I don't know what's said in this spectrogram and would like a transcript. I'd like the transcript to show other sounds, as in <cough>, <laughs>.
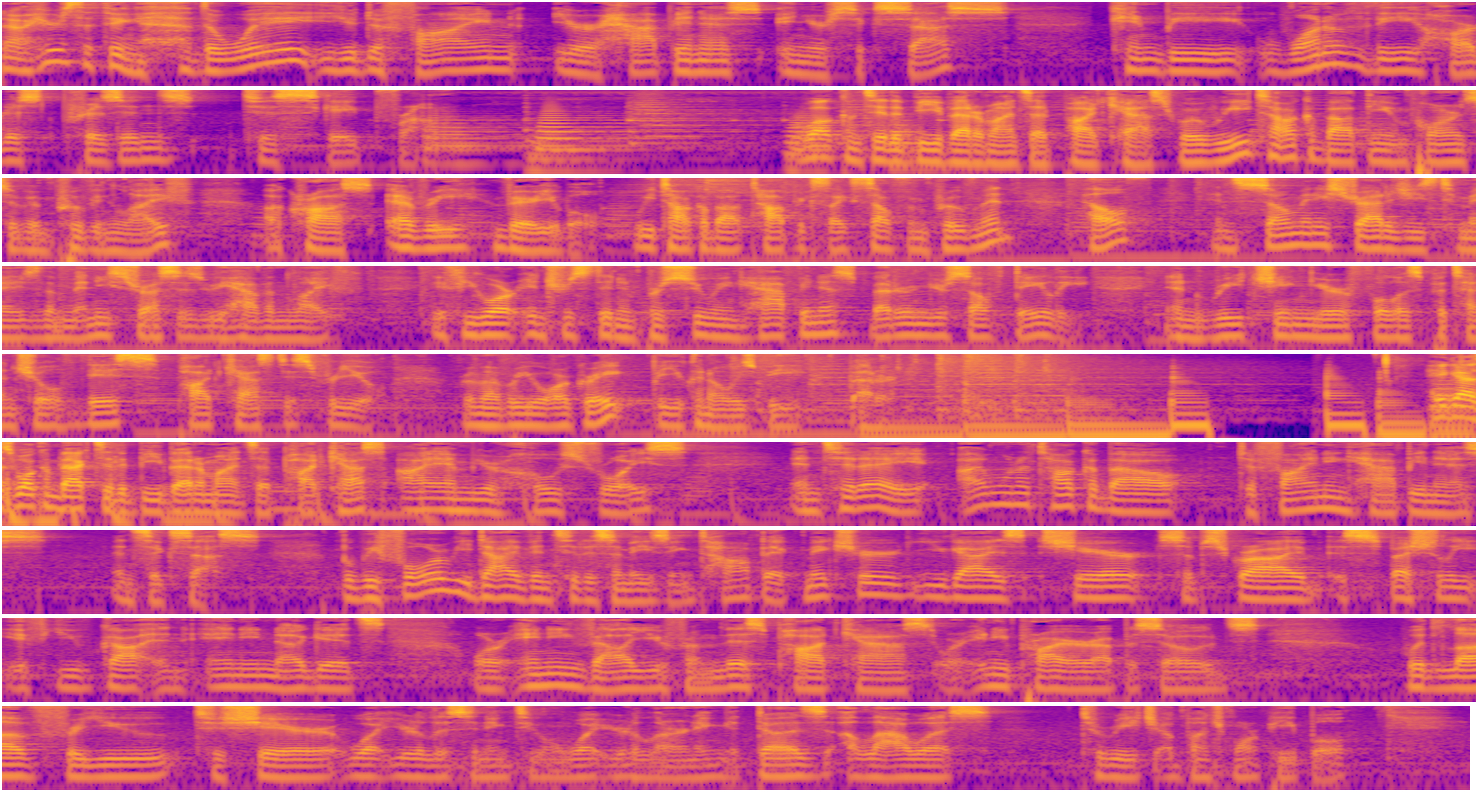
Now, here's the thing the way you define your happiness and your success can be one of the hardest prisons to escape from. Welcome to the Be Better Mindset podcast, where we talk about the importance of improving life across every variable. We talk about topics like self improvement, health, and so many strategies to manage the many stresses we have in life. If you are interested in pursuing happiness, bettering yourself daily, and reaching your fullest potential, this podcast is for you. Remember, you are great, but you can always be better. Hey guys, welcome back to the Be Better Mindset podcast. I am your host, Royce, and today I want to talk about defining happiness and success. But before we dive into this amazing topic, make sure you guys share, subscribe, especially if you've gotten any nuggets or any value from this podcast or any prior episodes, would love for you to share what you're listening to and what you're learning. It does allow us to reach a bunch more people.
